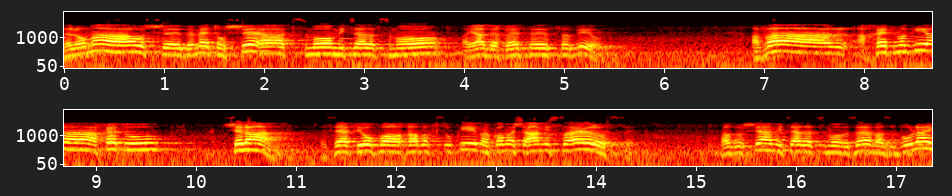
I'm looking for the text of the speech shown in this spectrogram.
ולומר שבאמת הושע עצמו מצד עצמו היה בהחלט אה, סביר. אבל החטא מגיע, החטא הוא של העם. וזה התיאור פה הרחב בפסוקים על כל מה שעם ישראל עושה. אז הושע מצד עצמו וזה, אז אולי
